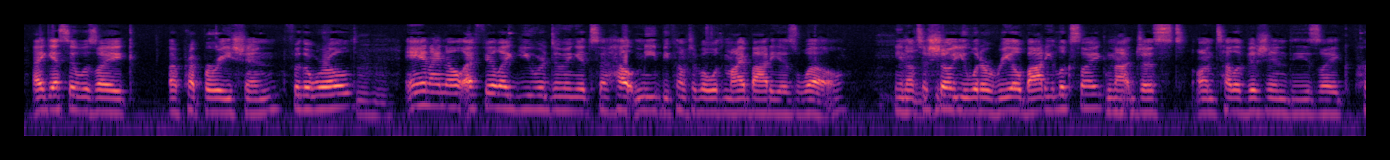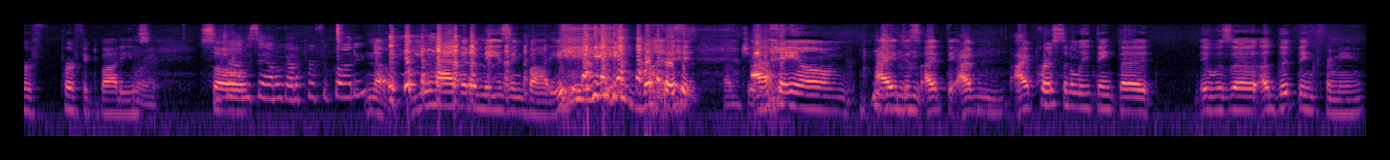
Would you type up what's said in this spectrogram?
i guess it was like a preparation for the world. Mm-hmm. and i know i feel like you were doing it to help me be comfortable with my body as well you know to show you what a real body looks like not just on television these like perf- perfect bodies Right. so you trying to say I don't got a perfect body? no, you have an amazing body, but I'm. I um I just I think I'm I personally think that it was a, a good thing for me.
